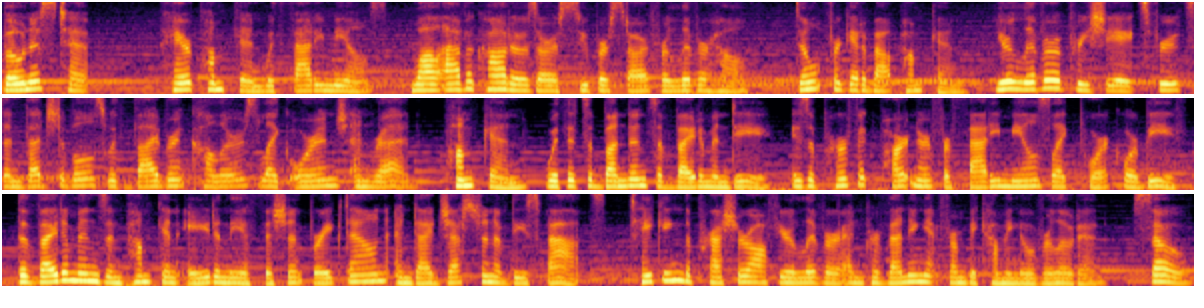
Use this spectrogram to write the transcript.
Bonus tip Pair pumpkin with fatty meals. While avocados are a superstar for liver health, don't forget about pumpkin. Your liver appreciates fruits and vegetables with vibrant colors like orange and red. Pumpkin, with its abundance of vitamin D, is a perfect partner for fatty meals like pork or beef. The vitamins in pumpkin aid in the efficient breakdown and digestion of these fats, taking the pressure off your liver and preventing it from becoming overloaded. So,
